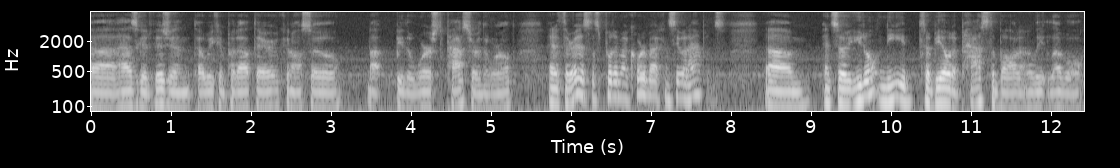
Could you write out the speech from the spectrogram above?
uh, has good vision that we can put out there who can also not be the worst passer in the world. And if there is, let's put him at quarterback and see what happens. Um, and so you don't need to be able to pass the ball at an elite level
